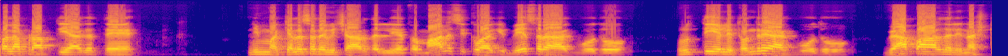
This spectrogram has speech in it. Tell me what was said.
ಫಲ ಪ್ರಾಪ್ತಿಯಾಗುತ್ತೆ, ನಿಮ್ಮ ಕೆಲಸದ ವಿಚಾರದಲ್ಲಿ ಅಥವಾ ಮಾನಸಿಕವಾಗಿ ಬೇಸರ ಆಗ್ಬೋದು, ವೃತ್ತಿಯಲ್ಲಿ ತೊಂದರೆ ಆಗ್ಬೋದು, ವ್ಯಾಪಾರದಲ್ಲಿ ನಷ್ಟ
